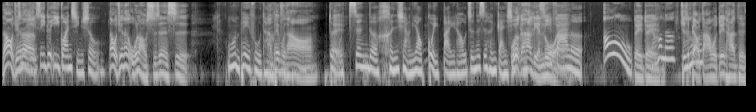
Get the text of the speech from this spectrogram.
然后我觉得也是一个衣冠禽兽。那我觉得那个吴老师真的是，我很佩服他，很佩服他哦。对，对我真的很想要跪拜他，我真的是很感谢。我有跟他联络，发了。哦，oh, 对对，然后呢，就是表达我对他的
